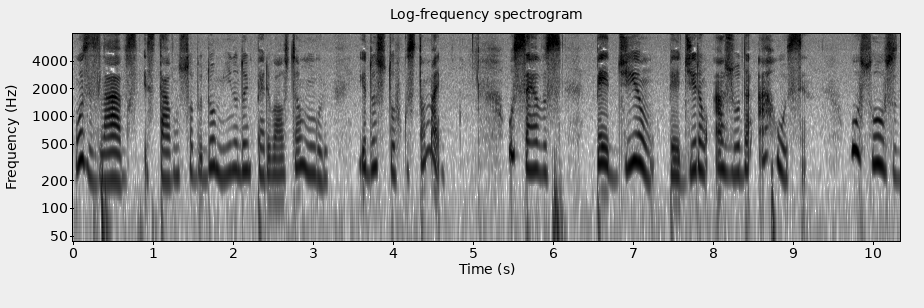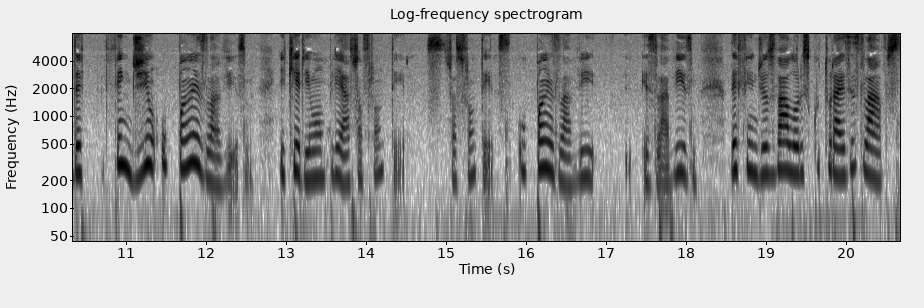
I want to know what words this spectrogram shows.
Os eslavos estavam sob o domínio do Império Austro-Húngaro e dos turcos também. Os servos pediam, pediram ajuda à Rússia. Os russos defendiam o pan-eslavismo e queriam ampliar sua fronteira, suas fronteiras. O pan-eslavismo defendia os valores culturais eslavos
